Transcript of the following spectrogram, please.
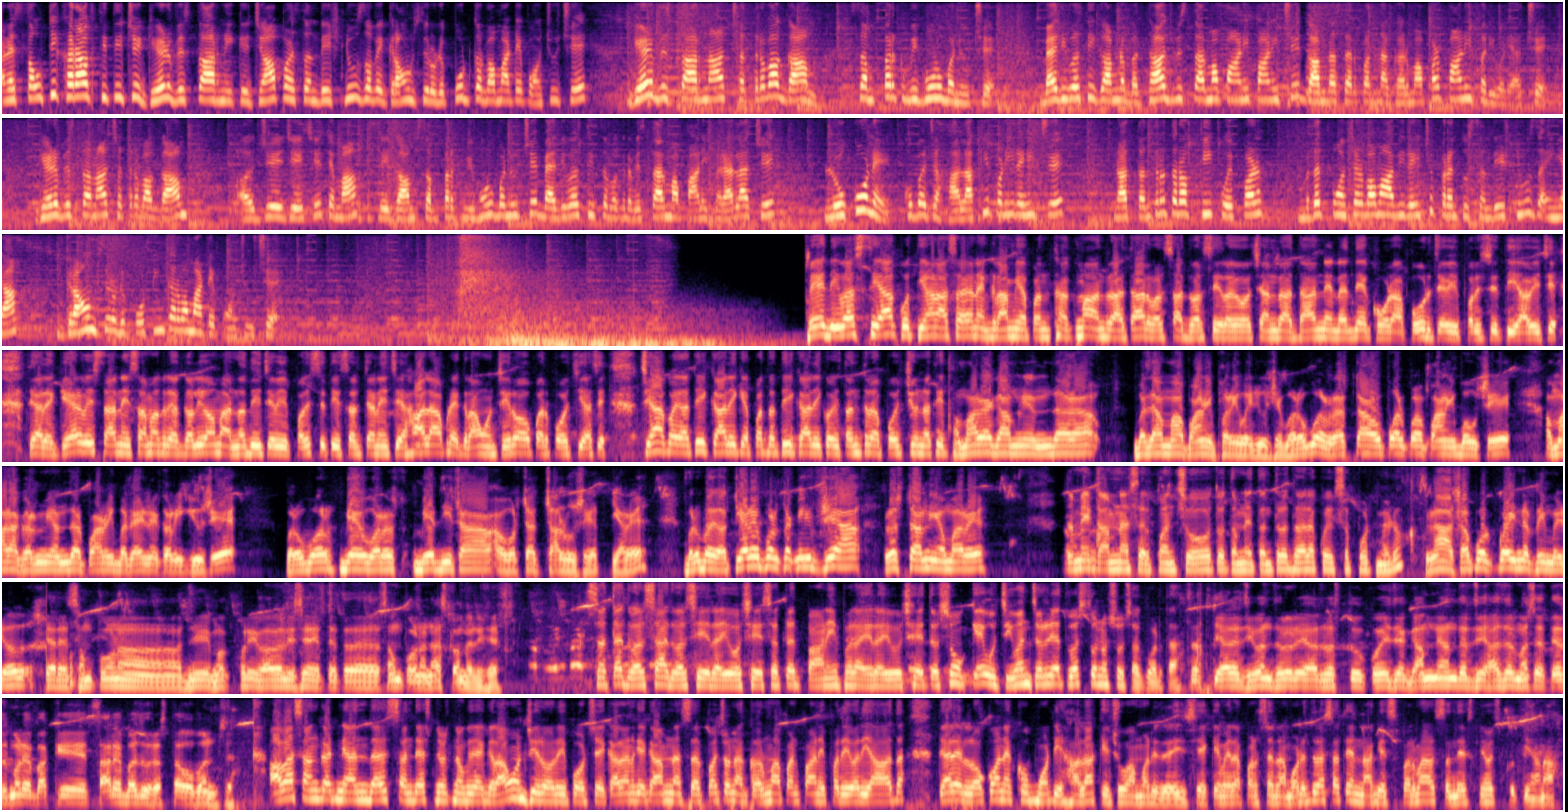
અને સૌથી ખરાબ સ્થિતિ છે ઘેડ વિસ્તારની કે જ્યાં પણ સંદેશ ન્યૂઝ હવે ગ્રાઉન્ડ ઝીરો રિપોર્ટ કરવા માટે પહોંચ્યું છે. ઘેડ વિસ્તારના છત્રવા ગામ સંપર્ક વિહોણું બન્યું છે. બે દિવસથી ગામના બધા જ વિસ્તારમાં પાણી પાણી છે. ગામના સરપંચના ઘરમાં પણ પાણી ફરી વળ્યા છે. ઘેડ વિસ્તારના છત્રવા ગામ જે જે છે તેમાં તે ગામ સંપર્ક વિહોણું બન્યું છે. બે દિવસથી સમગ્ર વિસ્તારમાં પાણી ભરાયેલા છે. લોકોને ખૂબ જ હાલાકી પડી રહી છે. ના, તંત્ર તરફથી કોઈ પણ મદદ પહોંચાડવામાં આવી રહી છે પરંતુ સંદેશ ન્યૂઝ અહીંયા ગ્રાઉન્ડ ઝીરો રિપોર્ટિંગ કરવા માટે પહોંચ્યું છે. બે દિવસથી આ કુતિયાણા શહેર અને ગ્રામ્ય પંથકમાં અનરાધાર વરસાદ વરસી રહ્યો છે. અનરાધારને લીધે ઘોડાપૂર જેવી પરિસ્થિતિ આવી છે. ત્યારે ઘેર વિસ્તારની સમગ્ર ગલીઓમાં નદી જેવી પરિસ્થિતિ સર્જાણી છે. હાલ આપણે ગ્રાઉન્ડ ઝીરો ઉપર પહોંચ્યા છે જ્યાં કોઈ અધિકારી કે પદાધિકારી કોઈ તંત્ર પહોંચ્યું નથી. અમારા ગામની અંદર બધામાં પાણી ફરી વળ્યું છે બરોબર? રસ્તા ઉપર પણ પાણી બહુ છે. અમારા ઘરની અંદર પાણી બધાને કરી ગયું છે બરાબર? બે વર્ષ બે દિવસા આ વરસાદ ચાલુ છે અત્યારે બરાબર? અત્યારે પણ તકલીફ છે આ રસ્તાની અમારે. તમે ગામના સરપંચ છો તો તમને તંત્ર દ્વારા કોઈ સપોર્ટ મળ્યો? ના સપોર્ટ કોઈ નથી મળ્યો. અત્યારે સંપૂર્ણ જે મગફળી વાવેલી છે તે તો સંપૂર્ણ નાશ પામેલી છે. સતત વરસાદ વરસી રહ્યો છે સતત પાણી ભરાઈ રહ્યું છે તો શું કેવું જીવન જરૂરિયાત વસ્તુનું શું સગવડતા? અત્યારે જીવન જરૂરિયાત વસ્તુ કોઈ જે ગામની અંદર જે હાજરમાં છે તે જ મળે બાકી સારે બાજુ રસ્તાઓ બંધ છે. આવા સંકટની અંદર સંદેશ ન્યૂઝનો જે ગ્રાઉન્ડ ઝીરો રિપોર્ટ છે કારણ કે ગામના સરપંચોના ઘરમાં પણ પાણી ફરી વળ્યા હતા ત્યારે લોકોને ખૂબ મોટી હાલાકી જોવા મળી રહી છે. કેમેરા પર્સનના મોડેદરા સાથે નાગેશ પરમાર સંદેશ ન્યૂઝ કુતિયાણા.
